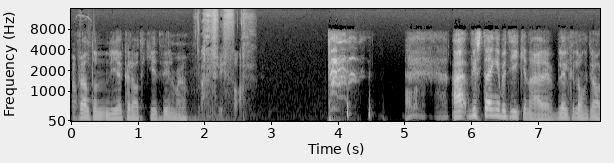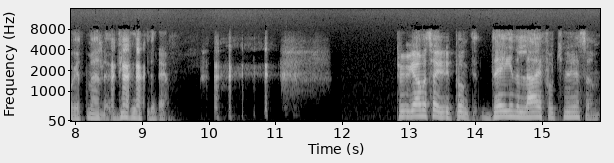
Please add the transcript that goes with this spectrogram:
framförallt de nya Karate Kid-filmerna. Fy fan. Äh, vi stänger butiken här, det blev lite långdraget, men vi går vidare. Programmets höjdpunkt, Day in the Life of Knösen.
